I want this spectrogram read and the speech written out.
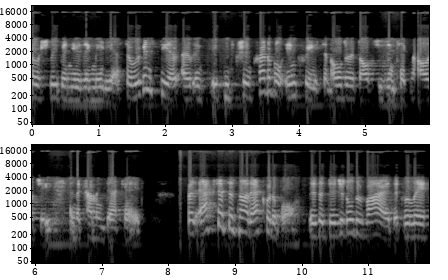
socially been using media. So we're going to see an incredible increase in older adults using technology in the coming decade. But access is not equitable. There's a digital divide that relates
